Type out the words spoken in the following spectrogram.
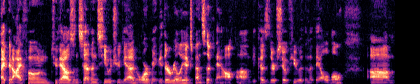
type in iPhone 2007, see what you get, or maybe they're really expensive now um, because there's so few of them available. Um,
